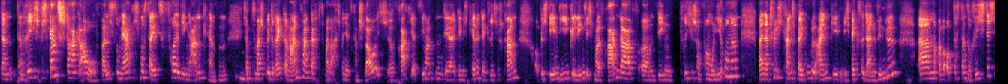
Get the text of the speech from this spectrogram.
dann, dann rege ich mich ganz stark auf, weil ich so merke, ich muss da jetzt voll gegen ankämpfen. Ich habe zum Beispiel direkt am Anfang dachte ich mal, ach, ich bin jetzt ganz schlau, ich äh, frage jetzt jemanden, der, den ich kenne, der Griechisch kann, ob ich den die gelegentlich mal fragen darf, ähm, wegen griechischer Formulierungen, weil natürlich kann ich bei Google eingeben, ich wechsle deine Windel, ähm, aber ob das dann so richtig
